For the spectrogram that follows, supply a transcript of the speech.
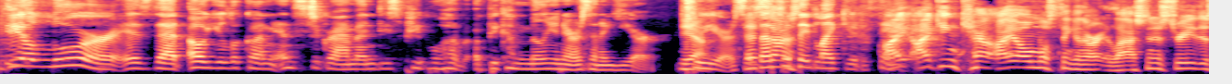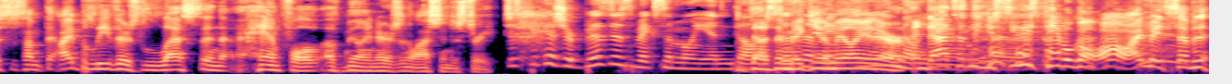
idea. the allure is that oh, you look on Instagram and these people have become millionaires in a year, Yeah. two years. That's That's, not- what they'd like you to think. I, I can count. I almost think in the lash industry, this is something I believe there's less than a handful of millionaires in the lash industry. Just because your business makes a million dollars doesn't make you a millionaire. And that's the thing. You see these people go, "Oh, I made seven.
